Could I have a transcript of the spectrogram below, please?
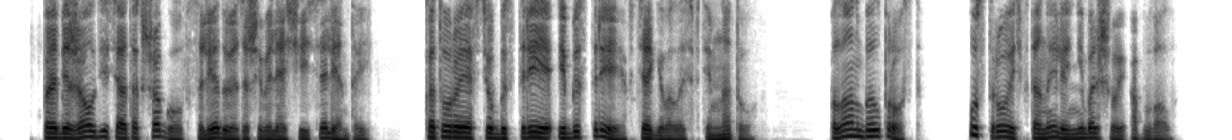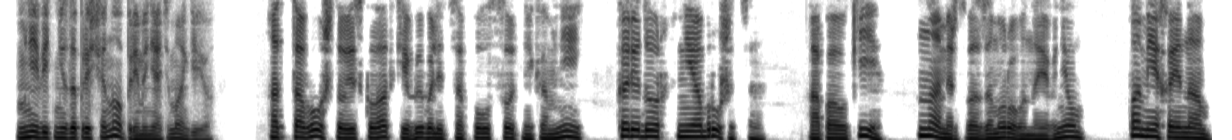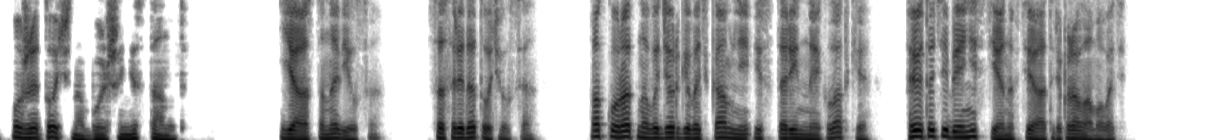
пробежал десяток шагов, следуя за шевелящейся лентой, которая все быстрее и быстрее втягивалась в темноту. План был прост – устроить в тоннеле небольшой обвал. Мне ведь не запрещено применять магию. От того, что из кладки вывалится полсотни камней, коридор не обрушится, а пауки, намертво замурованные в нем, помехой нам уже точно больше не станут. Я остановился, сосредоточился аккуратно выдергивать камни из старинной кладки – это тебе не стены в театре проламывать.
